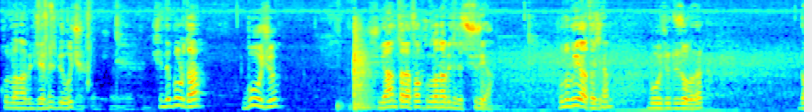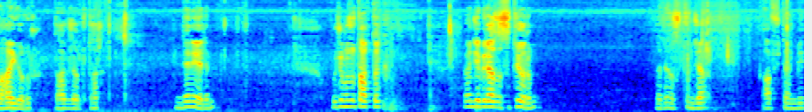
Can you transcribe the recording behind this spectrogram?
kullanabileceğimiz bir uç. Şimdi burada bu ucu şu yan tarafa kullanabiliriz. Şuraya. Bunu buraya atacağım. Bu ucu düz olarak. Daha iyi olur. Daha güzel tutar. Şimdi deneyelim. Ucumuzu taktık. Önce biraz ısıtıyorum. Zaten ısıtınca hafiften bir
